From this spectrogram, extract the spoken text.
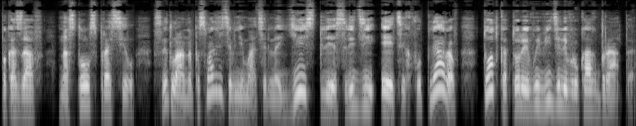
Показав на стол, спросил, «Светлана, посмотрите внимательно, есть ли среди этих футляров тот, который вы видели в руках брата?»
